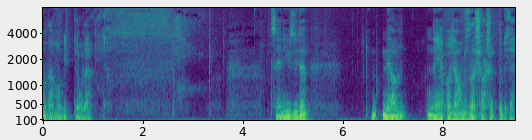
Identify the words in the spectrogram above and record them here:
Bu da mı bitti ulan? Senin yüzünden ne ne yapacağımızı da şaşırttı bize.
